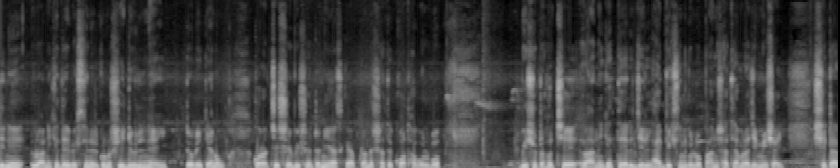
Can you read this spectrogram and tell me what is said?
দিনে রানী রানীক্ষেতের ভ্যাকসিনের কোনো শিডিউল নেই। তবে কেন করাচ্ছি সে বিষয়টা নিয়ে আজকে আপনাদের সাথে কথা বলব। বিষয়টা হচ্ছে, রানী রানীক্ষেতের যে লাইভ ভ্যাকসিনগুলো পানির সাথে আমরা যে মিশাই, সেটার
